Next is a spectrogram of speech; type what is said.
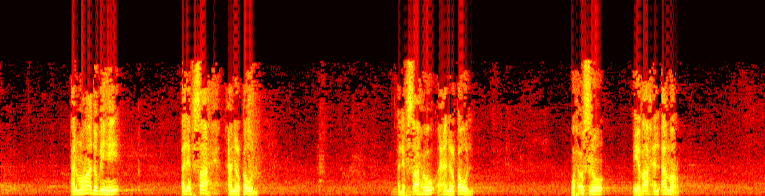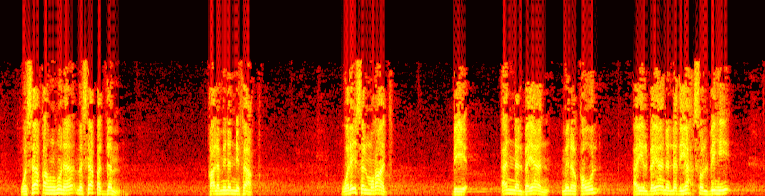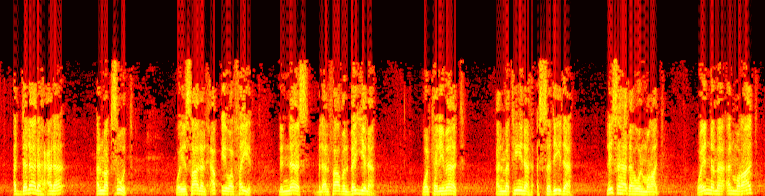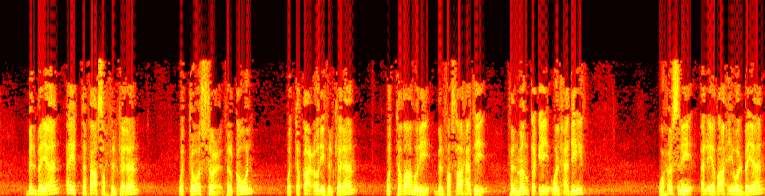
المراد به الإفصاح عن القول. الإفصاح عن القول. وحسن إيضاح الأمر. وساقه هنا مساق الذم قال من النفاق. وليس المراد بان البيان من القول أي البيان الذي يحصل به الدلالة على المقصود وإيصال الحق والخير للناس بالألفاظ البينة والكلمات المتينة السديدة. ليس هذا هو المراد وإنما المراد بالبيان أي التفاصح في الكلام والتوسع في القول والتقعر في الكلام والتظاهر بالفصاحة في المنطق والحديث وحسن الإيضاح والبيان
